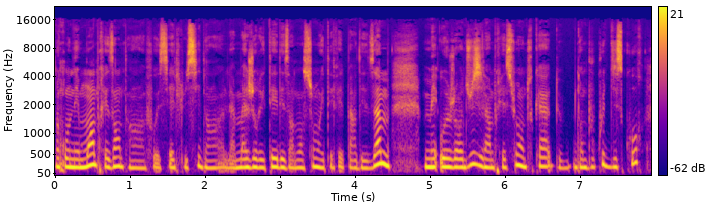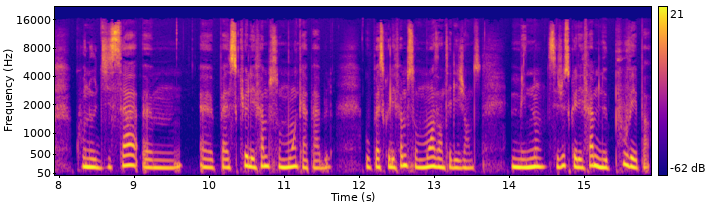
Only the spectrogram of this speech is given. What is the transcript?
Donc, on est moins présente. Il hein. faut aussi être lucide. Hein. La majorité des inventions ont été faites par des hommes. Mais aujourd'hui, j'ai l'impression, en tout cas, dans beaucoup de discours, qu'on nous dit ça. Euh, euh, parce que les femmes sont moins capables ou parce que les femmes sont moins intelligentes. Mais non, c'est juste que les femmes ne pouvaient pas.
